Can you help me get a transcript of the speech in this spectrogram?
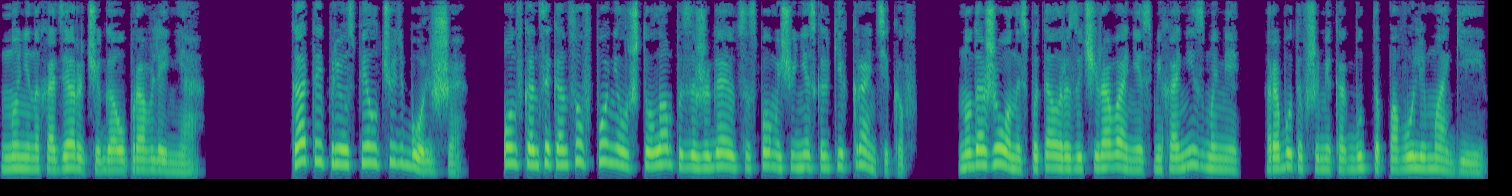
но не находя рычага управления. Катай преуспел чуть больше. Он в конце концов понял, что лампы зажигаются с помощью нескольких крантиков, но даже он испытал разочарование с механизмами, работавшими как будто по воле магии.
